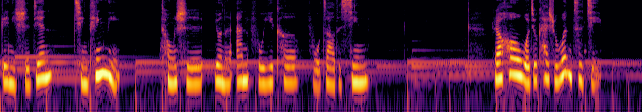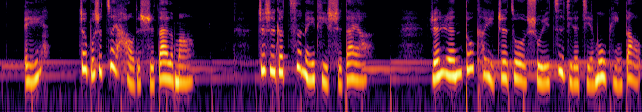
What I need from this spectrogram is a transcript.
给你时间倾听你，同时又能安抚一颗浮躁的心。然后我就开始问自己。哎，这不是最好的时代了吗？这是个自媒体时代啊，人人都可以制作属于自己的节目频道，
